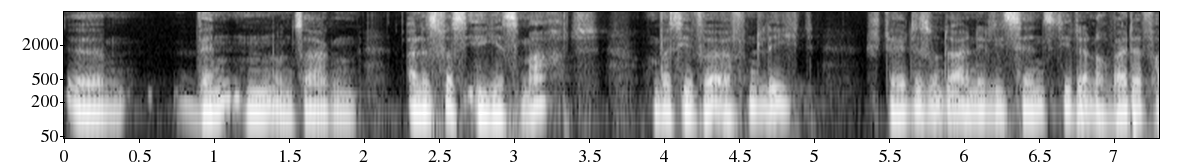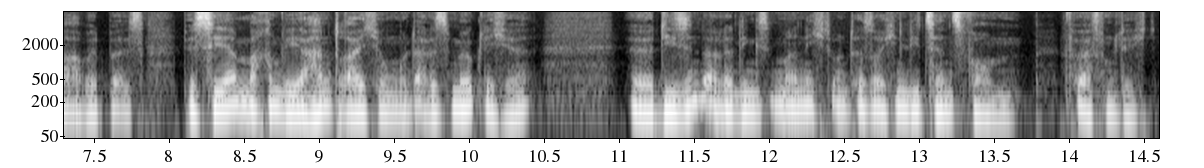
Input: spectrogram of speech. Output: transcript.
äh, wenden und sagen, alles, was ihr jetzt macht und was ihr veröffentlicht, stellt es unter eine Lizenz, die dann auch weiterverarbeitbar ist. Bisher machen wir Handreichungen und alles Mögliche. Äh, die sind allerdings immer nicht unter solchen Lizenzformen veröffentlicht.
